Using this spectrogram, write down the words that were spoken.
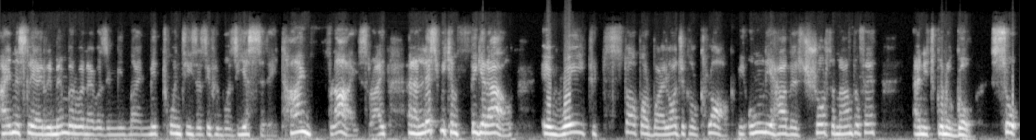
Honestly, I remember when I was in my mid 20s as if it was yesterday. Time flies, right? And unless we can figure out a way to stop our biological clock, we only have a short amount of it and it's going to go. So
